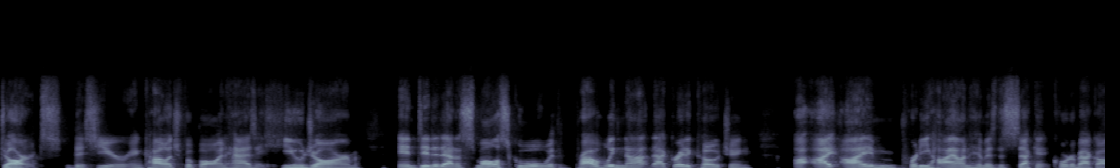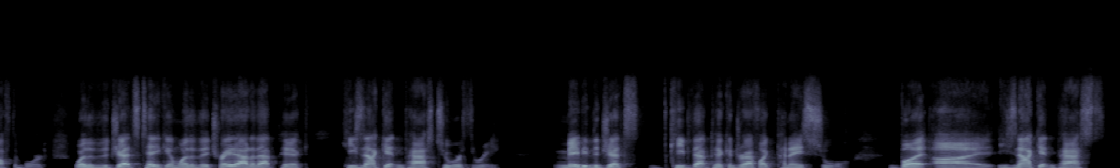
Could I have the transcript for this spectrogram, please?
darts this year in college football and has a huge arm and did it at a small school with probably not that great of coaching. I, I am pretty high on him as the second quarterback off the board. Whether the Jets take him, whether they trade out of that pick, he's not getting past two or three. Maybe the Jets keep that pick and draft like Penei Sewell, but uh, he's not getting past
